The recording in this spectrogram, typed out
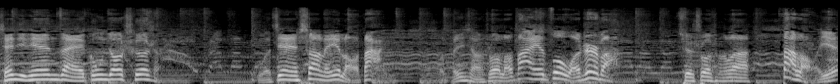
前几天在公交车上，我见上来一老大爷，我本想说老大爷坐我这儿吧，却说成了大老爷。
